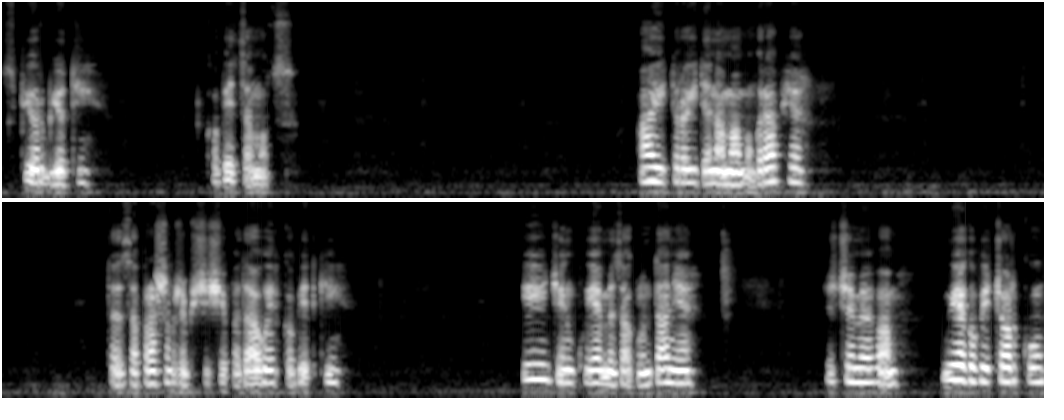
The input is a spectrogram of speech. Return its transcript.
z Pure Beauty. Kobieca moc. A jutro idę na mamografię. Też zapraszam, żebyście się badały, kobietki. I dziękujemy za oglądanie. Życzymy Wam miłego wieczorku.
